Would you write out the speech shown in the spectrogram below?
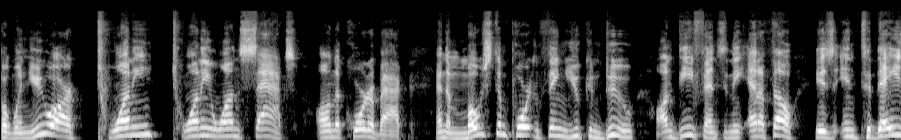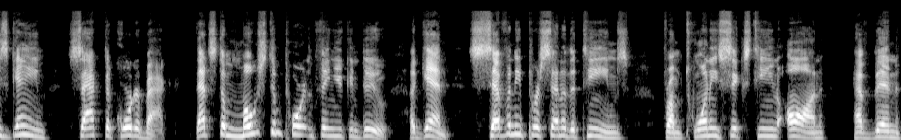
But when you are 20, 21 sacks on the quarterback and the most important thing you can do on defense in the NFL is in today's game, sack the quarterback. That's the most important thing you can do. Again, 70% of the teams from 2016 on have been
